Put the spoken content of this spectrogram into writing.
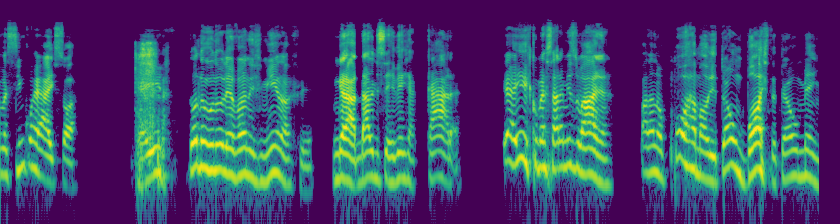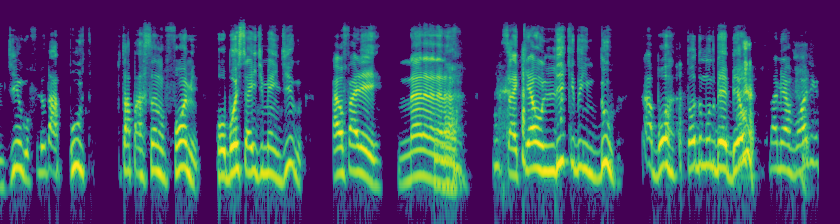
custava 5 reais só. E aí, todo mundo levando Smirnoff, engradado de cerveja cara. E aí, começaram a me zoar, né? Falando, porra, Maurito, tu é um bosta, tu é um mendigo, filho da puta. Tu tá passando fome, roubou isso aí de mendigo. Aí eu falei, não, não, não, não, não. Isso aqui é um líquido hindu. Acabou. Todo mundo bebeu na minha vodka.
